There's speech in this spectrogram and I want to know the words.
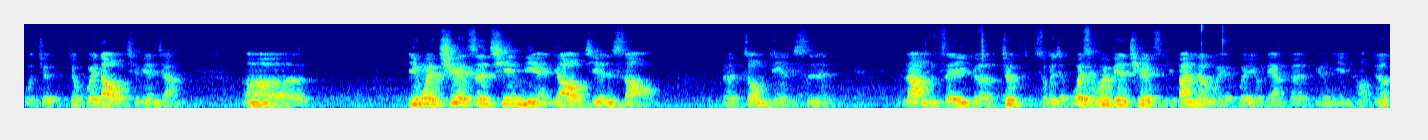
我就就回到我前面讲，呃。因为确制青年要减少的重点是让这一个就什么叫为什么会变确字？一般认为会有两个原因哈，就是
